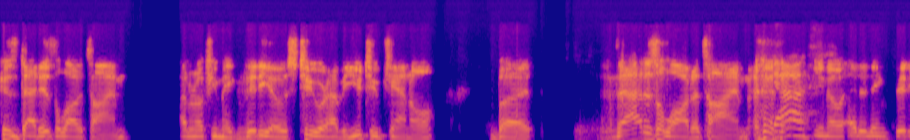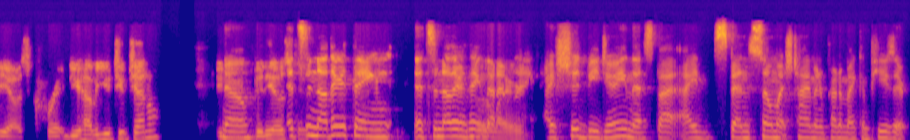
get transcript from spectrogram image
because that is a lot of time. I don't know if you make videos too or have a YouTube channel, but that is a lot of time. Yeah. you know, editing videos. Cra- do you have a YouTube channel? You No, videos. It's too? another thing. It's another thing that I'm like, I should be doing this, but I spend so much time in front of my computer,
